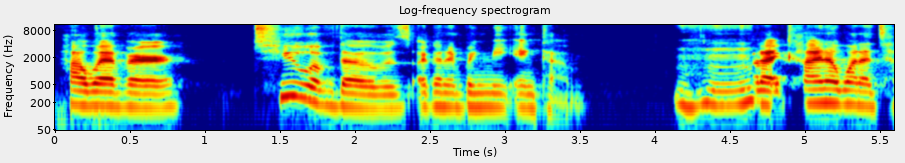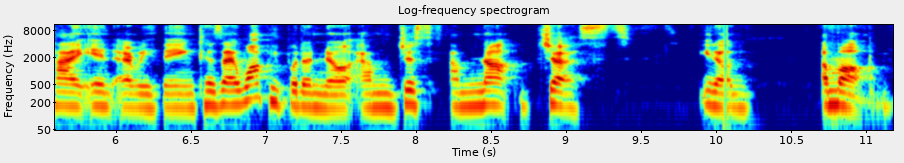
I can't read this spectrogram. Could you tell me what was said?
However, two of those are going to bring me income. Mhm. But I kind of want to tie in everything because I want people to know I'm just, I'm not just, you know, a mom.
